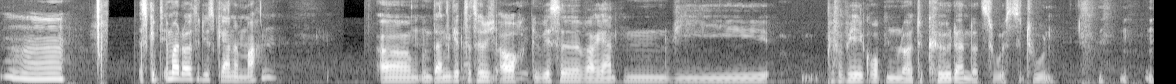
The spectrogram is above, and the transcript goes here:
Hm. Es gibt immer Leute, die es gerne machen. Ähm, und dann gibt es natürlich auch gewisse Varianten, wie PvP-Gruppen Leute ködern dazu, es zu tun.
